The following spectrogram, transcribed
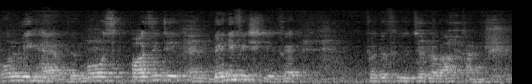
only have the most positive and beneficial effect for the future of our country.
